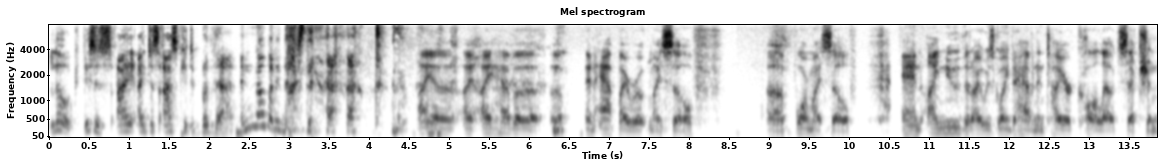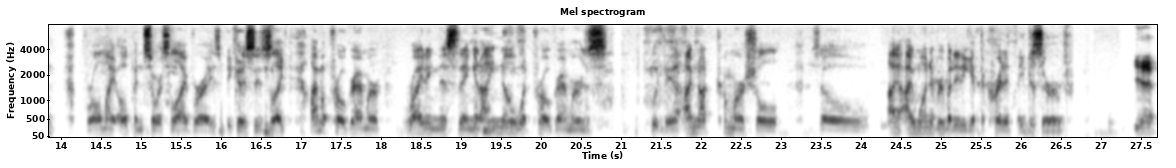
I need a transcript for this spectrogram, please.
look, this is I, I just ask you to put that, and nobody does that. I uh, I, I have a, a an app I wrote myself uh, for myself and I knew that I was going to have an entire call out section for all my open source libraries because it's like I'm a programmer writing this thing and I know what programmers I'm not commercial so I, I want everybody to get the credit they deserve yeah,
